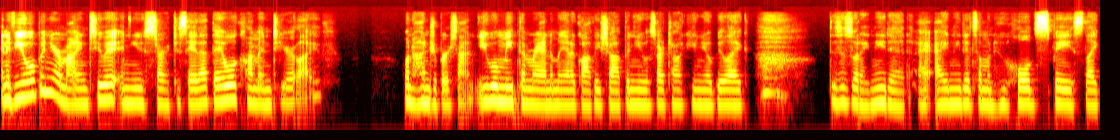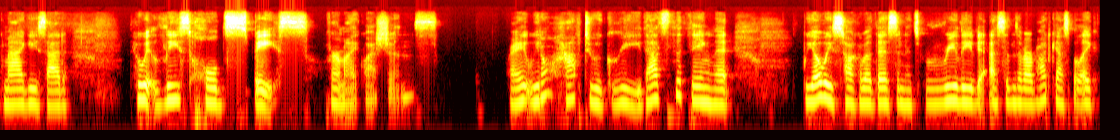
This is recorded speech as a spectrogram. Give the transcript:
And if you open your mind to it and you start to say that, they will come into your life 100%. You will meet them randomly at a coffee shop and you will start talking. And you'll be like, oh, this is what I needed. I, I needed someone who holds space, like Maggie said, who at least holds space for my questions right? We don't have to agree. That's the thing that we always talk about this, and it's really the essence of our podcast. But like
